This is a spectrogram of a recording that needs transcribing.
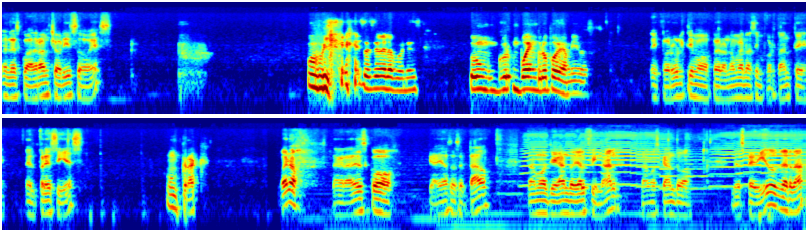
El escuadrón chorizo es. Uy, eso sí me lo pones. Un, buen grupo de amigos. Y por último, pero no menos importante, el Prezi es. Un crack. Bueno, te agradezco que hayas aceptado. Estamos llegando ya al final. Estamos quedando despedidos, ¿verdad?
